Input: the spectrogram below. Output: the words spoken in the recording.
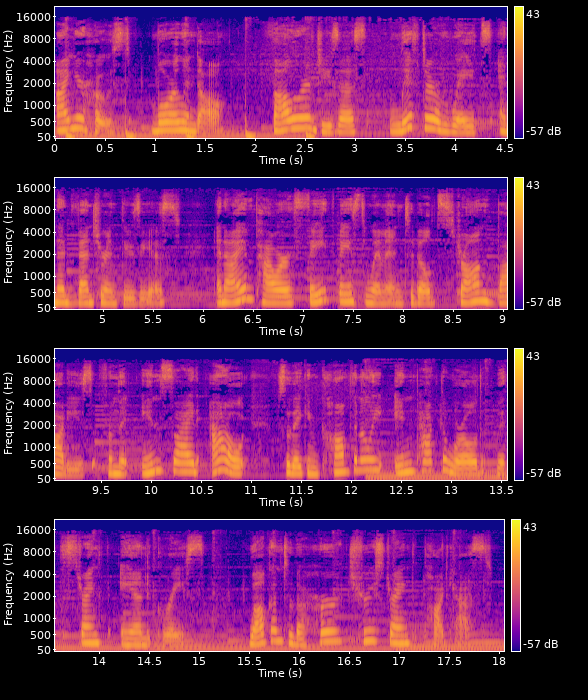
I'm your host, Laura Lindahl, follower of Jesus, lifter of weights, and adventure enthusiast. And I empower faith based women to build strong bodies from the inside out so they can confidently impact the world with strength and grace. Welcome to the Her True Strength podcast.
